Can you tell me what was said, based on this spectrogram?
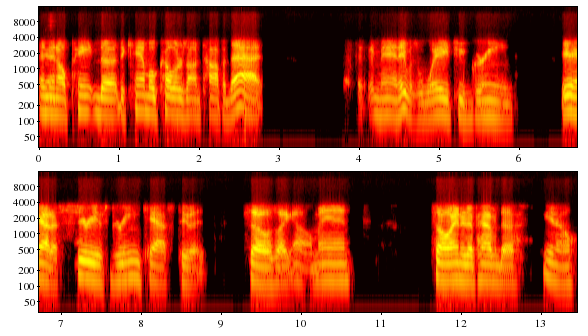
and yeah. then I'll paint the the camo colors on top of that. Man, it was way too green. It had a serious green cast to it. So I was like, oh man. So I ended up having to, you know,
